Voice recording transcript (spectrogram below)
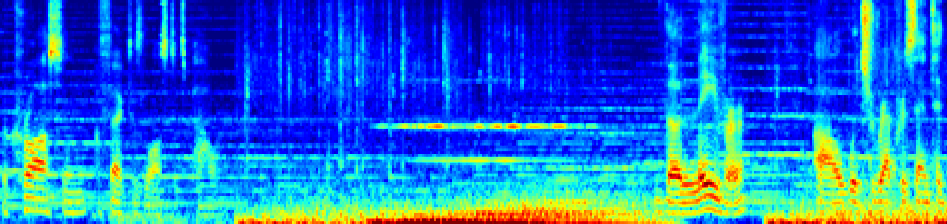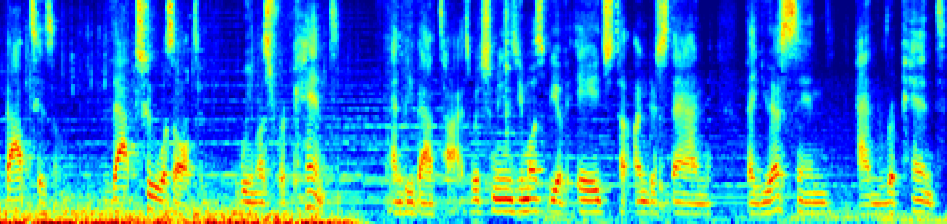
the cross, in effect, has lost its power. The laver, uh, which represented baptism, that too was altered. We must repent and be baptized, which means you must be of age to understand that you have sinned and repent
